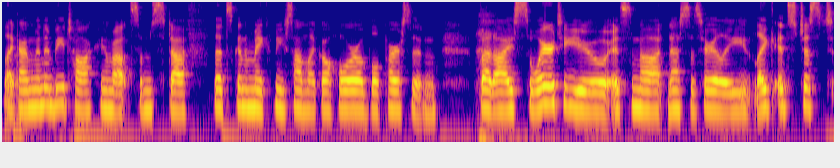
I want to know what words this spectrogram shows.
like I'm going to be talking about some stuff that's going to make me sound like a horrible person, but I swear to you, it's not necessarily like it's just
